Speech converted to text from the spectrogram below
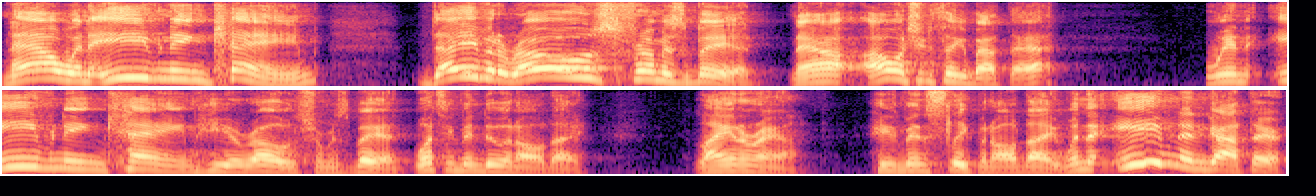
Now, when evening came, David arose from his bed. Now, I want you to think about that. When evening came, he arose from his bed. What's he been doing all day? Laying around. He's been sleeping all day. When the evening got there,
